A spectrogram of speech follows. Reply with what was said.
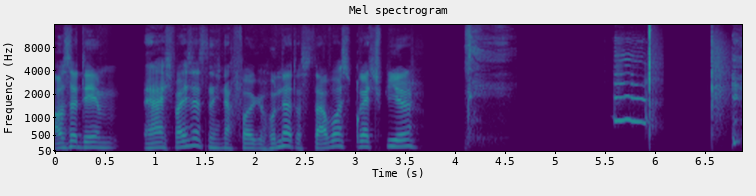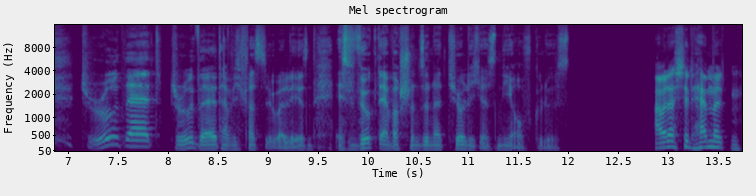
Außerdem, ja, ich weiß jetzt nicht, nach Folge 100, das Star Wars Brettspiel, True that, true that, habe ich fast überlesen. Es wirkt einfach schon so natürlich, als nie aufgelöst. Aber da steht Hamilton.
